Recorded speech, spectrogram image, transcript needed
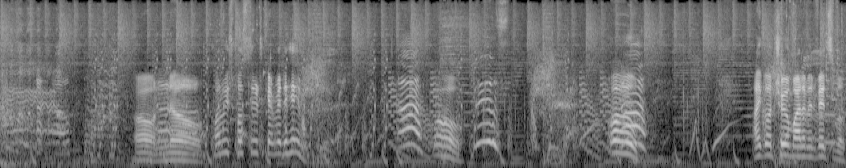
Uh-oh. Oh no. What are we supposed to do to get rid of him? Oh, Whoa. move! Whoa. Oh, I go through him while I'm invincible.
